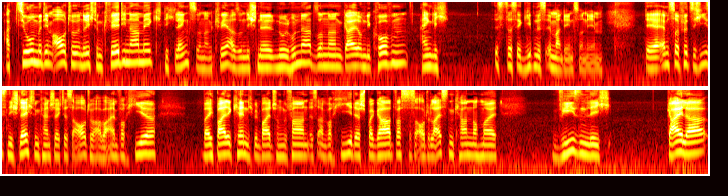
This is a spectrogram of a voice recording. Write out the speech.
Aktion mit dem Auto in Richtung Querdynamik, nicht längs, sondern quer, also nicht schnell 0-100, sondern geil um die Kurven. Eigentlich ist das Ergebnis immer den zu nehmen. Der M240i ist nicht schlecht und kein schlechtes Auto, aber einfach hier, weil ich beide kenne, ich bin beide schon gefahren, ist einfach hier der Spagat, was das Auto leisten kann, nochmal wesentlich geiler,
